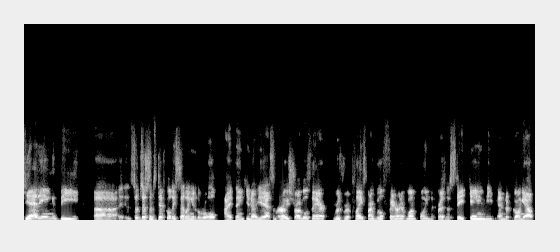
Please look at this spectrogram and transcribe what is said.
getting the uh, so just some difficulty settling into the role. I think you know he had some early struggles there. Was replaced by Will Ferrin at one point in the Fresno State game. He ended up going out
